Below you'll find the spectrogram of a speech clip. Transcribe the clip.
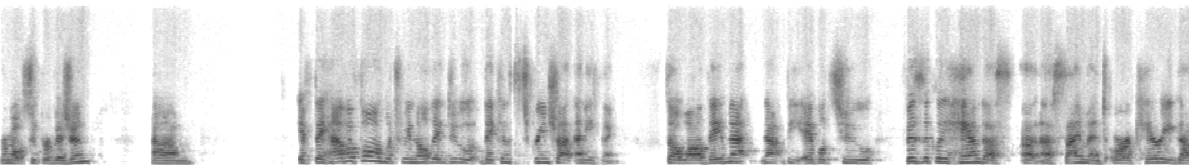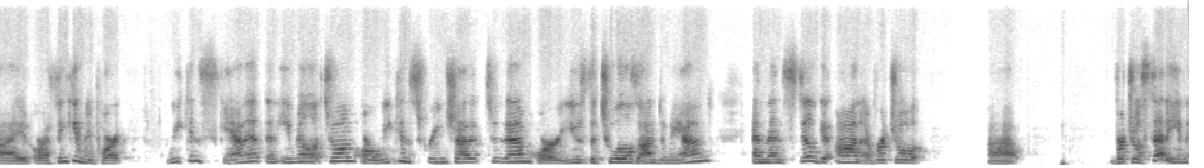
remote supervision. Um, if they have a phone, which we know they do, they can screenshot anything. So while they not not be able to physically hand us an assignment or a Carey guide or a thinking report, we can scan it and email it to them, or we can screenshot it to them or use the tools on demand and then still get on a virtual uh, virtual setting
